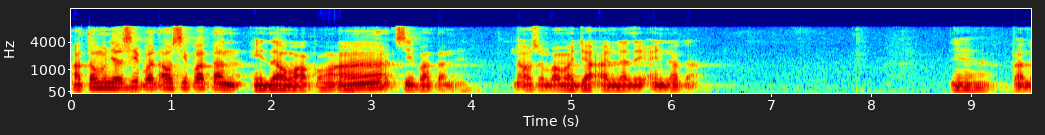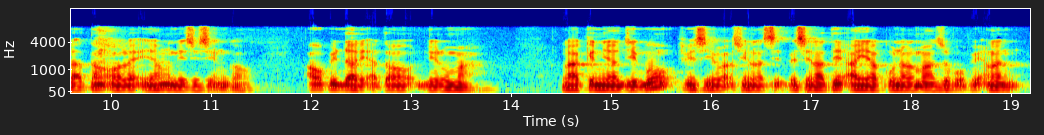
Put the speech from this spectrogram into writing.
Atau menjadi sifat au sifatan. Idza waqa'a sifatan nah umpama ja'a allazi indaka. Ya tak datang oleh yang di sisi engkau. Au dari atau di rumah. Lakin yajibu fi silati ayakunal ma'zufu fi'lan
